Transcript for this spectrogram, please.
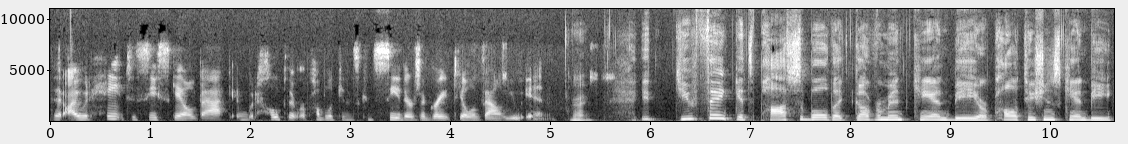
that I would hate to see scaled back and would hope that Republicans can see there's a great deal of value in. Right. Do you think it's possible that government can be or politicians can be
